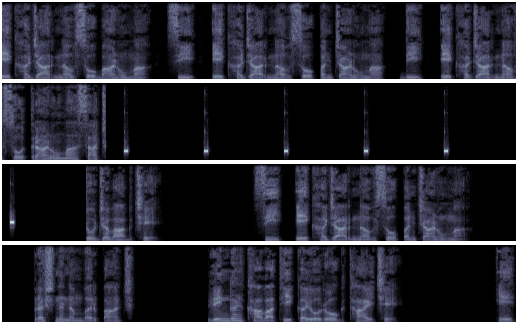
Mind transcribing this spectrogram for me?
એક હજાર નવસો બાણુંમાં સી એક હજાર નવસો પંચાણુંમાં ડી એક હજાર નવસો ત્રાણુંમાં સાચો જવાબ છે સી એક હજાર નવસો પંચાણુંમાં. પ્રશ્ન નંબર પાંચ. રીંગણ ખાવાથી કયો રોગ થાય છે? એ,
